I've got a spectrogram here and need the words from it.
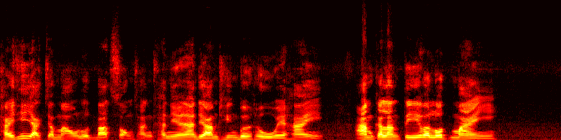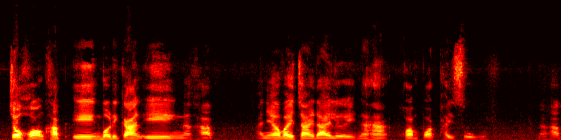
ใครที่อยากจะเหมารถบัสสองชั้นคันนี้นะเดี๋ยวอามทิ้งเบอร์โทรไว้ให้อามการันตีว่ารถใหม่ เจ้าของขับเองบริการเองนะครับ อันนี้ไว้ใจได้เลยนะฮะความปลอดภัยสูงนะครับ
